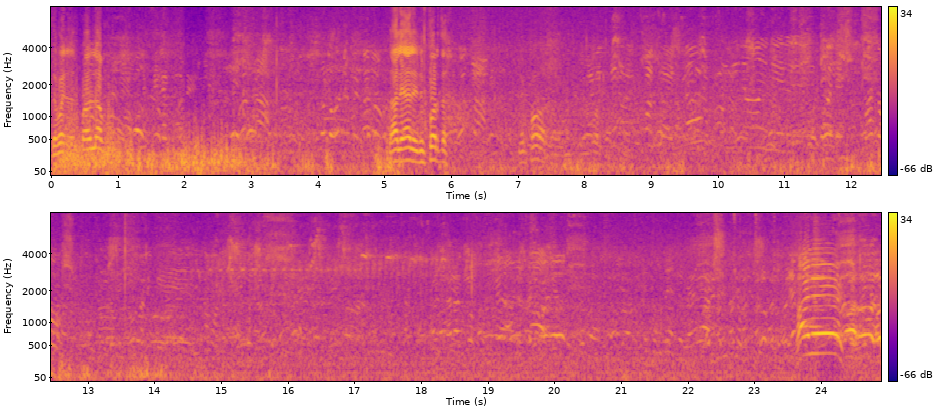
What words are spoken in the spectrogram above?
De bueno, después hablamos. Dale, dale. No importa, no importa. 파 이!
